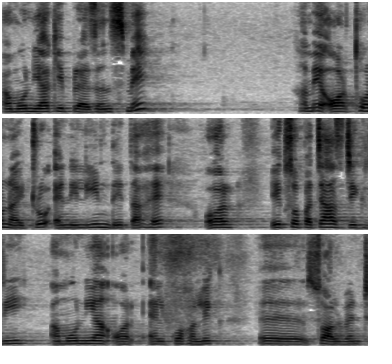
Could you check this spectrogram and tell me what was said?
अमोनिया की प्रेजेंस में हमें ऑर्थो नाइट्रो एनिलीन देता है और 150 डिग्री अमोनिया और एल्कोहलिक सॉल्वेंट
